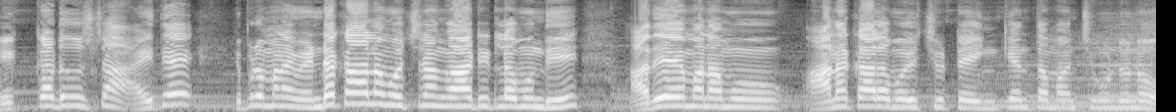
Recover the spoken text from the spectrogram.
ఎక్కడ చూసినా. అయితే ఇప్పుడు మనం ఎండాకాలం వచ్చినాం కాబట్టి ఇట్లా ఉంది. అదే మనము ఆనకాలం వచ్చి చుట్టే ఇంకెంత మంచిగా ఉండును.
